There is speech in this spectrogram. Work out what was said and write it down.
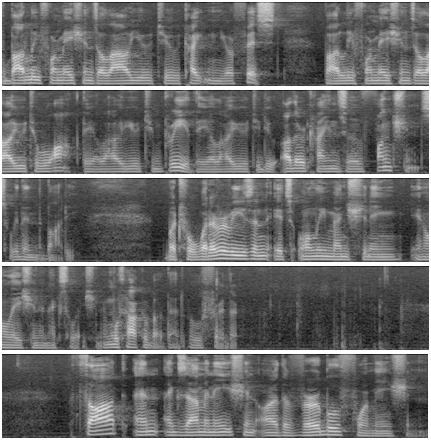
Bodily formations allow you to tighten your fist. Bodily formations allow you to walk, they allow you to breathe, they allow you to do other kinds of functions within the body. But for whatever reason, it's only mentioning inhalation and exhalation. And we'll talk about that a little further. Thought and examination are the verbal formation.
